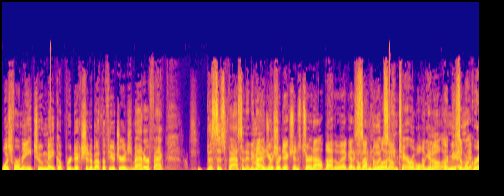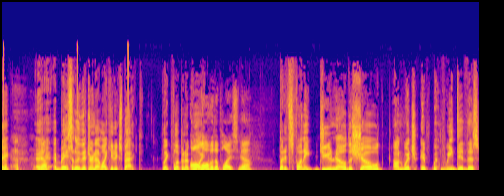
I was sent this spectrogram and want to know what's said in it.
was for me to make a prediction about the future. As a matter of fact, this is fascinating. How did I your wish, predictions turn out? By the way, I got to go some back. Some good, look. some terrible. You know, okay. I mean, some were great. yeah. Uh, basically, they turned out like you'd expect, like flipping a coin, all over the place. Yeah. But it's funny. Do you know the show on which, if we did this,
